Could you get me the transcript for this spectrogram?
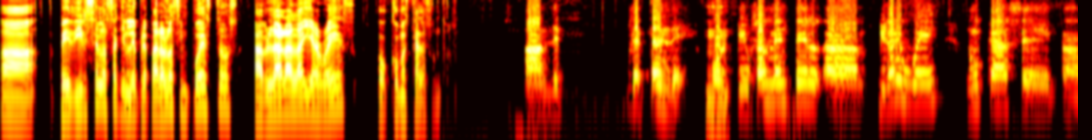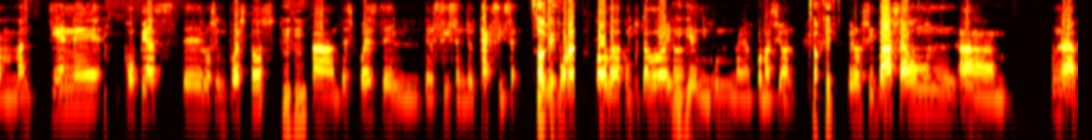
Ah, ¿Pedírselos a quien le preparó los impuestos? ¿Hablar al IRS? ¿O cómo está el asunto? Ah, de- depende, porque usualmente el ah, United Way nunca se mantiene copias de los impuestos ah, después del, del season, del tax season. Ok. Ellos borran toda la computadora y no Ujú. tienen ninguna información. Ok. Pero si vas a un ah, una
